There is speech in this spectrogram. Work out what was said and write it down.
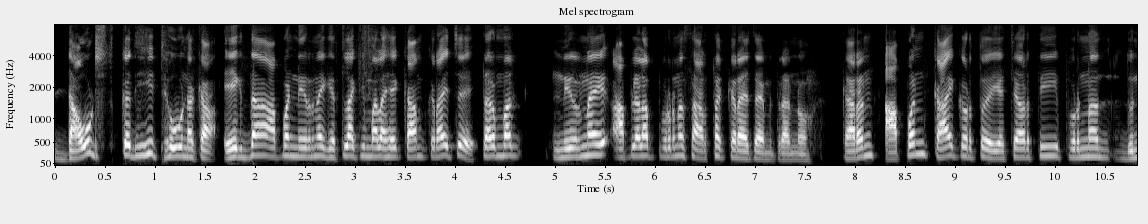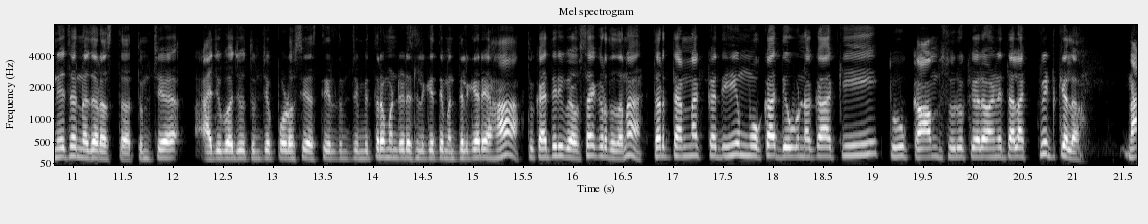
डाऊट्स कधीही ठेवू नका. एकदा आपण निर्णय घेतला की मला हे काम करायचंय तर मग निर्णय आपल्याला पूर्ण सार्थक करायचा आहे मित्रांनो. कारण आपण काय करतोय याच्यावरती पूर्ण दुनियेचं नजर असतं. तुमचे आजूबाजू तुमचे पडोसी असतील तुमचे मित्रमंडळी असतील की ते म्हणतील की अरे हा तू काहीतरी व्यवसाय करत होता ना? तर त्यांना कधीही मोका देऊ नका की तू काम सुरू केलं आणि त्याला क्विट केलं. ना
